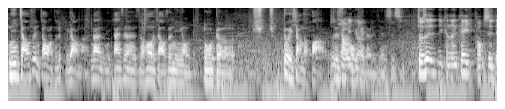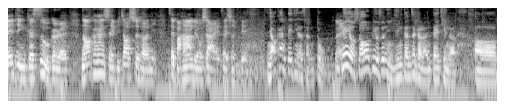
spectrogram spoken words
嗯，你假如说你交往之后就不要嘛，那你单身的时候，假如说你有多个对象的话，这是 OK 的一件事情。就是你可能可以同时 dating 个四五个人，然后看看谁比较适合你，再把他留下来在身边。你要看 dating 的程度，对因为有时候，比如说你已经跟这个人 dating 了，呃，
